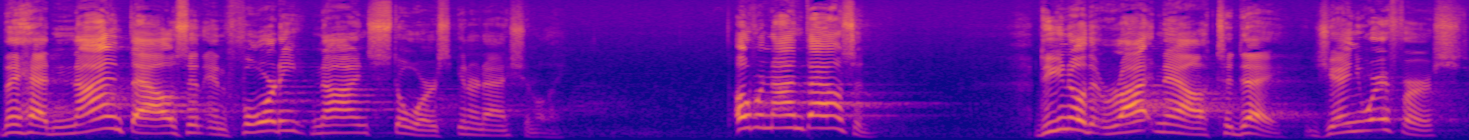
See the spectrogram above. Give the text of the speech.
they had 9,049 stores internationally. Over 9,000. Do you know that right now, today, January 1st,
